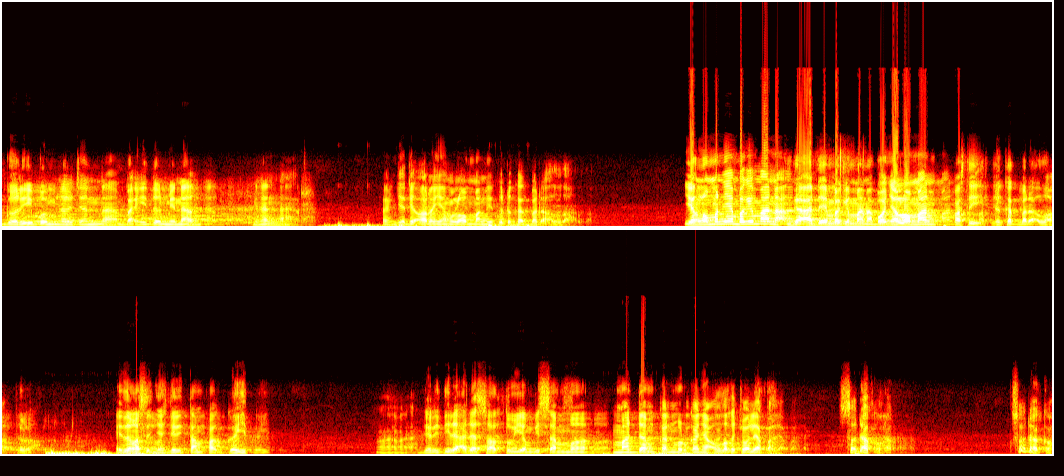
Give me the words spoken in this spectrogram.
goribun minal jannah, ba'idun minal minan nar. Jadi orang yang loman itu dekat pada Allah. Yang loman yang bagaimana? Enggak ada yang bagaimana. Pokoknya loman pasti dekat pada Allah. Tuh. Itu maksudnya. Jadi tanpa gaib. Nah, jadi tidak ada sesuatu yang bisa memadamkan murkanya Allah kecuali apa? Sodako. Sodako.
